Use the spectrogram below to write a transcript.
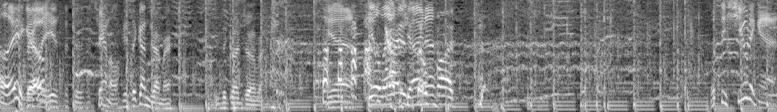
Oh, there you go. He's, this is his channel. He's the gun drummer. He's the gun drummer. Yeah, steal that, China. What's he shooting at?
